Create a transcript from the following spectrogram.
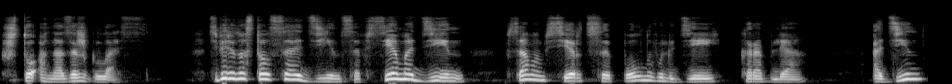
что она зажглась. Теперь он остался один, совсем один, в самом сердце полного людей корабля. Один,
